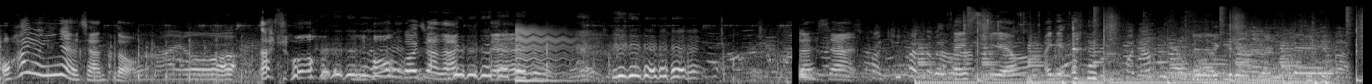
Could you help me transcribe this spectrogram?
おはよういいなよちゃんと。おはあそう。日本語じゃなくて。いらっしゃい。大好きだよ。あげ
